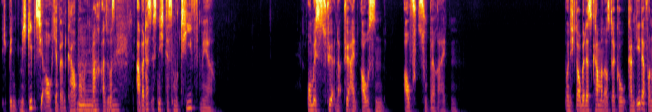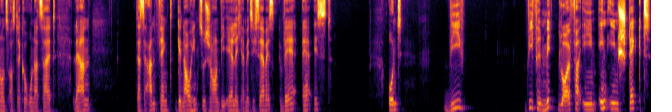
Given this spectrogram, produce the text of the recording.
Ich bin, mich gibt es ja auch, ich habe einen Körper, mhm. ich mache also was. Aber das ist nicht das Motiv mehr, um es für, für ein Außen aufzubereiten. Und ich glaube, das kann, man aus der, kann jeder von uns aus der Corona-Zeit lernen, dass er anfängt, genau hinzuschauen, wie ehrlich er mit sich selber ist, wer er ist und wie wie viel Mitläufer ihm, in ihm steckt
